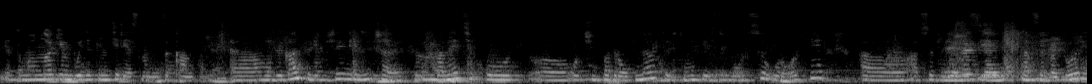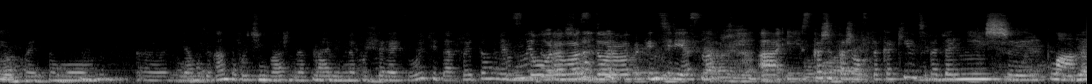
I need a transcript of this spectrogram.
Я думаю, многим будет интересно музыкантам. А Музыканты вообще изучают фонетику э, очень подробно, то есть у них есть курсы, уроки, а, особенно если они в консерватории, поэтому э, для музыкантов очень важно правильно повторять звуки, да, поэтому я думаю, Здорово, здорово, как интересно. А, и скажи, пожалуйста, какие у тебя дальнейшие планы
